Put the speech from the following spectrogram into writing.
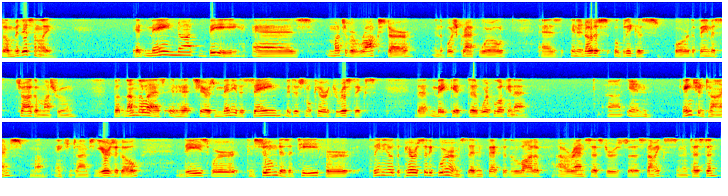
So medicinally, it may not be as much of a rock star in the bushcraft world as Inonotus obliquus or the famous chaga mushroom, but nonetheless it shares many of the same medicinal characteristics that make it uh, worth looking at. Uh, in ancient times, well, ancient times, years ago, these were consumed as a tea for cleaning out the parasitic worms that infected a lot of our ancestors' uh, stomachs and intestine.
